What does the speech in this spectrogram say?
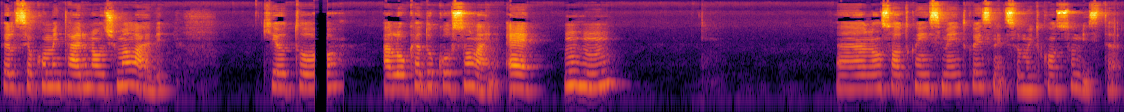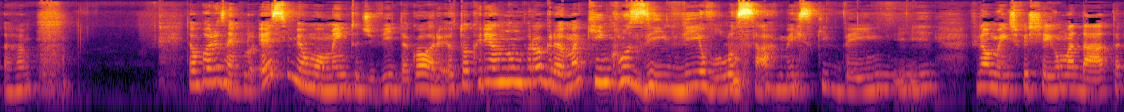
pelo seu comentário na última live. Que eu tô a louca do curso online. É, uhum. Uh, não só autoconhecimento, conhecimento. Sou muito consumista. Uhum. Então, por exemplo, esse meu momento de vida agora, eu tô criando um programa que, inclusive, eu vou lançar mês que vem e finalmente fechei uma data.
